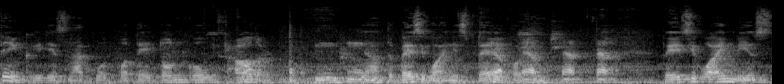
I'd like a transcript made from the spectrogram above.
think it is not good, but they don't go further. Yeah, the basic wine is very Yeah, important. yeah, yeah, yeah. Basic wine means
